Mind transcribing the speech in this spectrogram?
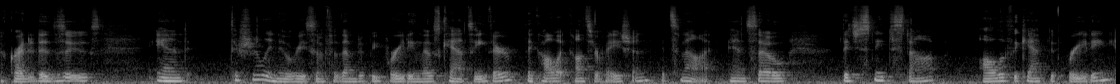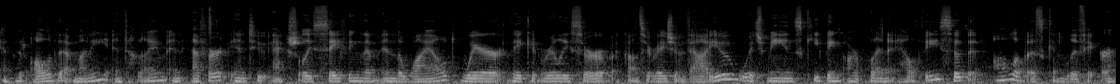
accredited zoos. And there's really no reason for them to be breeding those cats either. They call it conservation, it's not. And so they just need to stop all of the captive breeding and put all of that money and time and effort into actually saving them in the wild where they can really serve a conservation value, which means keeping our planet healthy so that all of us can live here.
